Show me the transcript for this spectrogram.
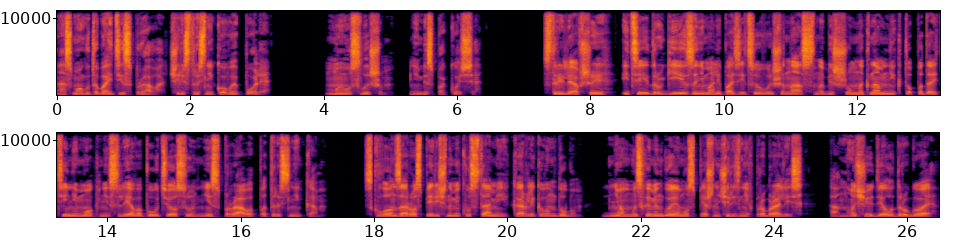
Нас могут обойти справа, через тростниковое поле. Мы услышим, не беспокойся. Стрелявшие, и те, и другие, занимали позицию выше нас, но бесшумно к нам никто подойти не мог ни слева по утесу, ни справа по тростникам. Склон зарос перечными кустами и карликовым дубом. Днем мы с Хемингуэем успешно через них пробрались, а ночью дело другое.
